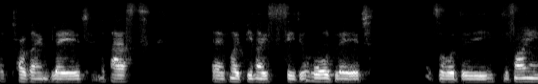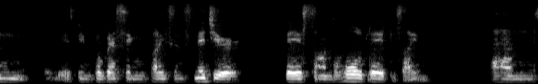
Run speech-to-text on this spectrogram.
a turbine blade in the past, it might be nice to see the whole blade. So the design has been progressing probably since mid-year based on the whole blade design. And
